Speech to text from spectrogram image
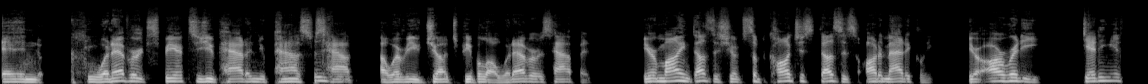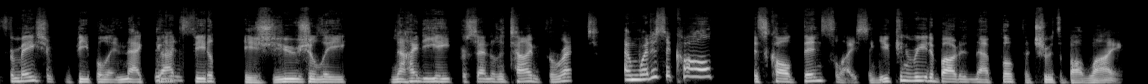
And whatever experiences you've had in your past has mm-hmm. happened, however you judge people or whatever has happened, your mind does this. Your subconscious does this automatically. You're already getting information from people and that gut feel is usually 98% of the time correct. And what is it called? It's called thin slicing. You can read about it in that book, The Truth About Lying.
